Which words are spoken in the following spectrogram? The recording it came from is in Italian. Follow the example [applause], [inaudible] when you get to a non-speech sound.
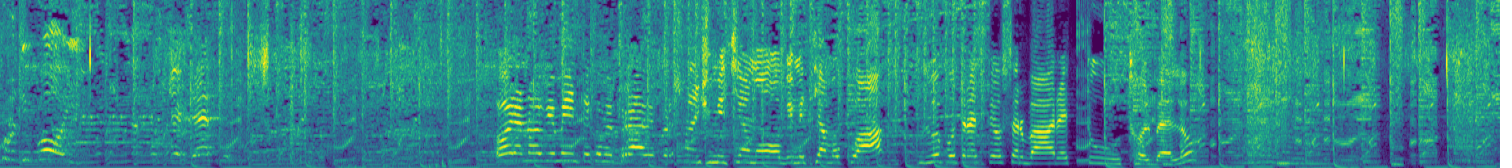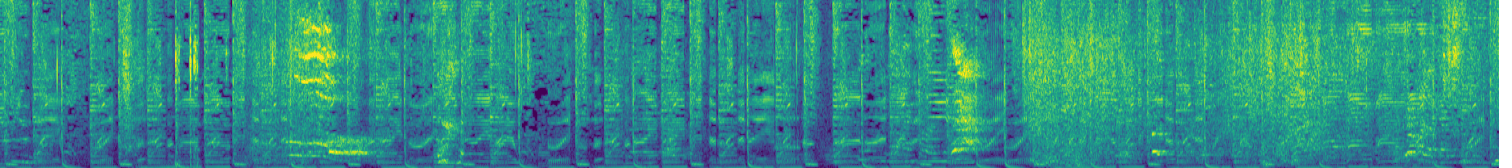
Dietro di voi. Ora noi ovviamente come brave persone ci mettiamo, vi mettiamo qua, voi potreste osservare tutto il bello. Ma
